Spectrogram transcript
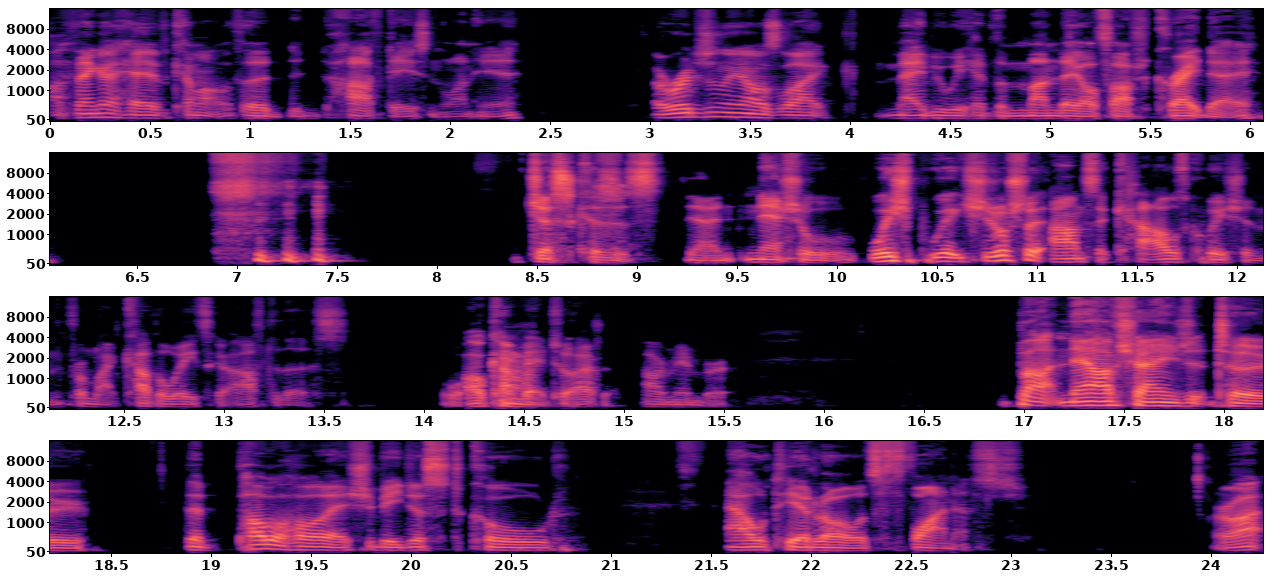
I think I have come up with a half decent one here. Originally, I was like, maybe we have the Monday off after Crate Day, just because it's you know, national. We should, we should also answer Carl's question from like a couple of weeks ago after this. Well, I'll come back to it. I remember it. But now I've changed it to the public holiday should be just called Aotearoa's finest. All right.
